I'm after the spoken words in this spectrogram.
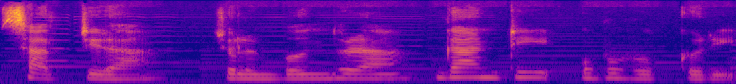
ছাত্রীরা। চলুন বন্ধুরা, গানটি উপভোগ করি।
